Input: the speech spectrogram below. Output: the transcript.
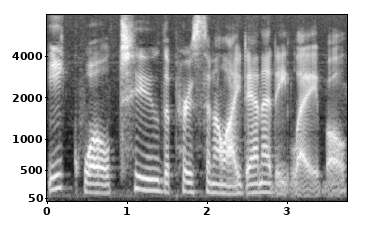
equal to the personal identity label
